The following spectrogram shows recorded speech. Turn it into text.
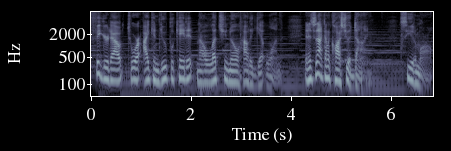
figured out to where I can duplicate it and I'll let you know how to get one. And it's not going to cost you a dime. See you tomorrow.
